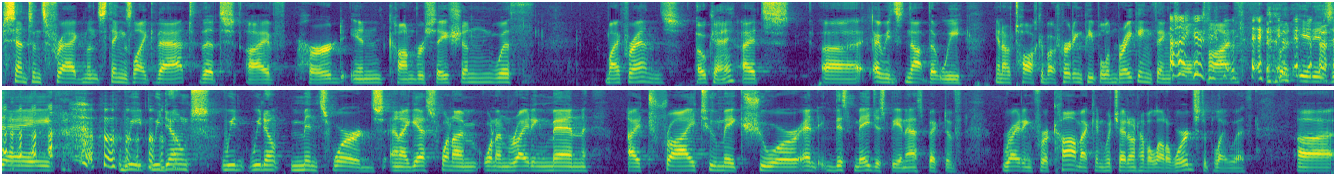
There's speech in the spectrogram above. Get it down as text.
sentence fragments, things like that, that I've heard in conversation with my friends. Okay. It's, uh, I mean, it's not that we, you know, talk about hurting people and breaking things all the time, but it is a we, we don't we, we don't mince words. And I guess when I'm when I'm writing men, I try to make sure, and this may just be an aspect of writing for a comic in which I don't have a lot of words to play with, uh,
